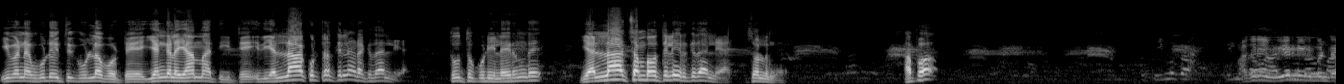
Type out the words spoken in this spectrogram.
இவனை உடுத்துக்கு உள்ளே போட்டு எங்களை ஏமாத்திக்கிட்டு இது எல்லா குற்றத்திலும் நடக்குதா இல்லையா? தூத்துக்குடியில இருந்து எல்லா சம்பவத்திலையும் இருக்குதா இல்லையா? சொல்லுங்க. அப்போ? மதுரை உயர்நீதிமன்ற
